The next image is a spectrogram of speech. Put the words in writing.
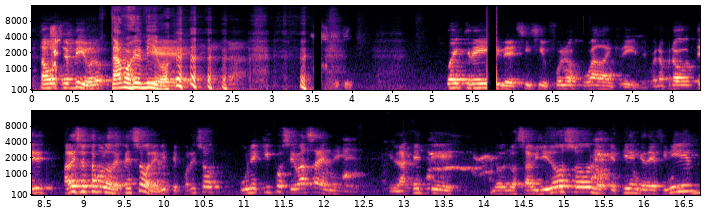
Estamos en vivo, ¿no? Estamos en vivo. Eh, fue increíble, sí, sí, fue una jugada increíble. Bueno, pero para eso estamos los defensores, ¿viste? Por eso un equipo se basa en, en la gente los, habilidosos, los que tienen que definir,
